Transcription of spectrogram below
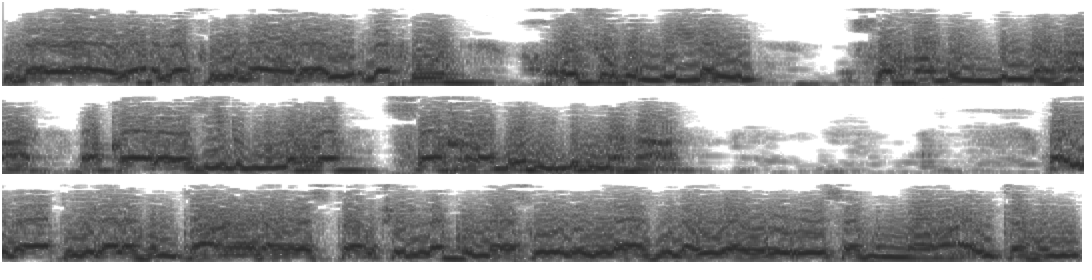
لا يألفون ولا يؤلفون خشب بالليل صخب بالنهار وقال يزيد بن مرة صخب بالنهار. وإذا قيل لهم تعالوا يستغفر لكم رسول الله لووا رؤوسهم ورأيتهم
